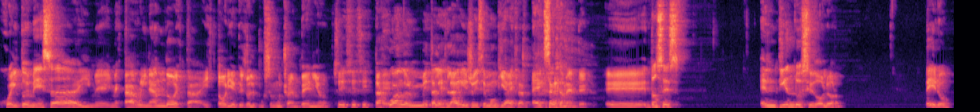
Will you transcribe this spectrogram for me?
jueguito de mesa y me, y me está arruinando esta historia que yo le puse mucho empeño. Sí, sí, sí. Estás Eh. jugando el Metal Slug y yo hice Monkey Island. Exactamente. Eh, entonces, entiendo ese dolor, pero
